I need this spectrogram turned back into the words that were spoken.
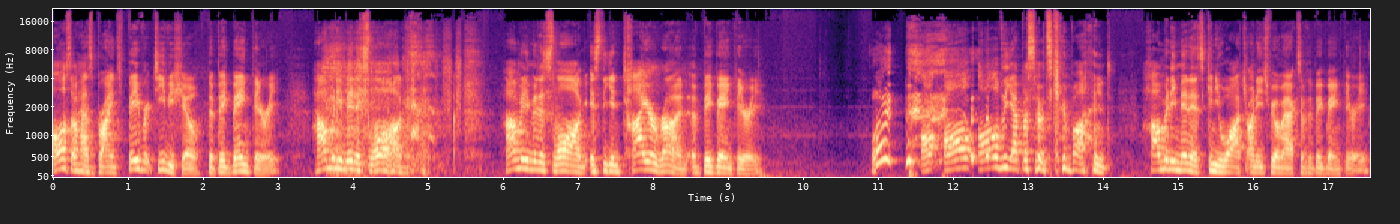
also has Brian's favorite TV show, The Big Bang Theory. How many minutes long? how many minutes long is the entire run of Big Bang Theory? What? all, all all of the episodes combined. How many minutes can you watch on HBO Max of The Big Bang Theory?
